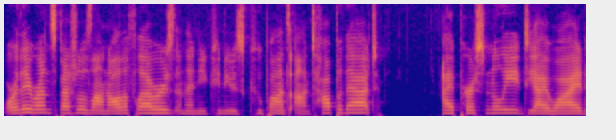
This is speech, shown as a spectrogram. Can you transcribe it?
or they run specials on all the flowers, and then you can use coupons on top of that. I personally DIY'd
